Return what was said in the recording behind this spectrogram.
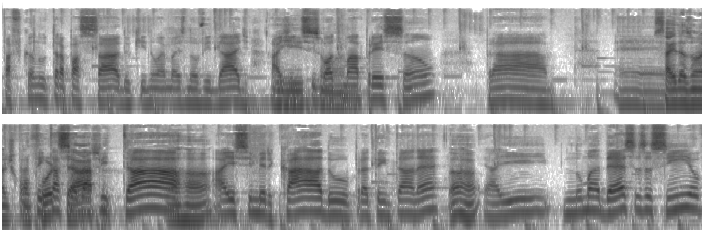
tá ficando ultrapassado, que não é mais novidade, a gente se Isso, bota mano. uma pressão pra. é, Sair da zona de pra conforto, tentar se adaptar Aham. a esse mercado, pra tentar, né? E aí, numa dessas, assim, eu,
